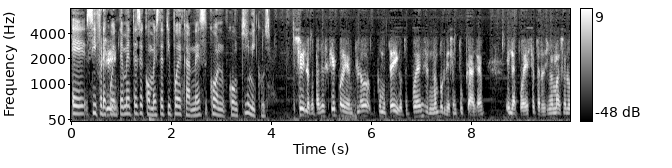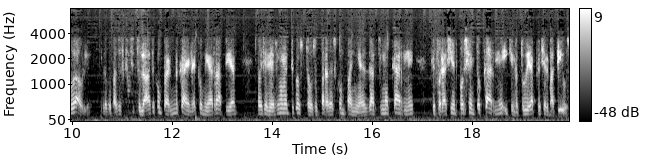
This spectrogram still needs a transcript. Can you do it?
eh, si frecuentemente se come este tipo de carnes con, con químicos? Sí, lo que pasa es que, por ejemplo, como te digo, tú puedes hacer una hamburguesa en tu casa y la puedes tratar de ser más saludable. Lo que pasa es que si tú la vas a comprar en una cadena de comida rápida, pues sería sumamente costoso para esas compañías darte una carne que fuera 100% carne y que no tuviera preservativos.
